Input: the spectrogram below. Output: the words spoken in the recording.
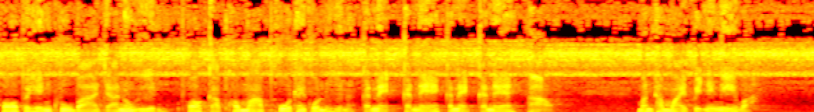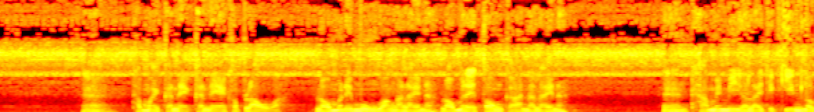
พอไปเห็นครูบาอาจารย์ของอื่น พอกลับเข้ามาพูดให้คนอื่นกันแหนกันแหนกันแหนกันแหนอ้าว มันทำไมเป็นอย่างนี้วะอทำไมกันแหนกันแหนกับเราวะเราไม่ได้มุ่งหวังอะไรนะเราไม่ได้ต้องการอะไรนะถ้าไม่มีอะไรจะกิน เรา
